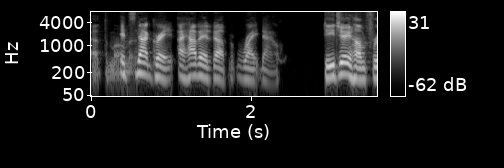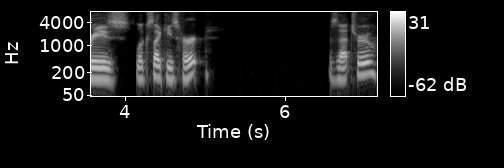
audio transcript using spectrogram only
at the moment. It's not great. I have it up right now. DJ Humphries looks like he's hurt. Is that true?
